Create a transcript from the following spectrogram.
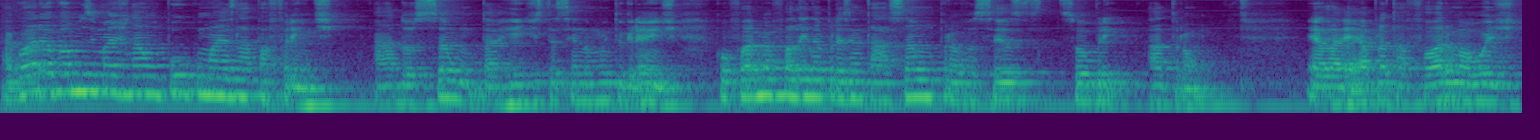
Agora vamos imaginar um pouco mais lá para frente. A adoção da rede está sendo muito grande, conforme eu falei na apresentação para vocês sobre a Tron. Ela é a plataforma hoje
